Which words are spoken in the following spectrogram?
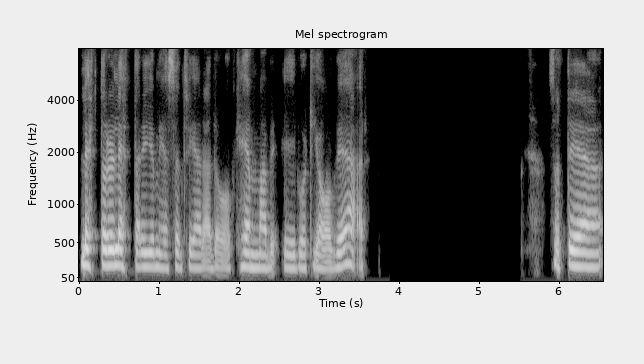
lättare och lättare ju mer centrerade och hemma i vårt jag vi är. Så det,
